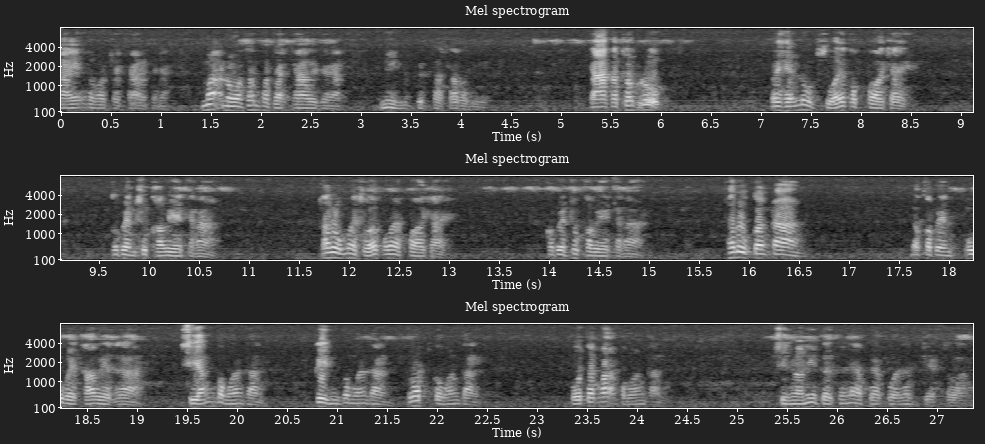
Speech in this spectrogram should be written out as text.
กายะสัมผัสสัจจาเวทนามโนสัมผัสสัจจาเวทนานี่มันเป็นภาษาบาลีตากระทบรูป ไปเห็นรูปสวยก็พอใจ ก็เป็นสุขเวทนา ถ้ารูปไม่สวยก็ไม่พอใจ ก็เป็นทุกขเวทนา ถ้ารูปกลางๆ แล้วก็เป็นอุเบกขาเวทนา เสียงก็เหมือนกัน กลิ่นก็เหมือนกันรสก็เหมือนกันโผฏฐัพพะก็เหมือนกัน สิ่งเหล่านี้เกิดขึ้นแล้วแปรปรวนแล้วเกิดสลาย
